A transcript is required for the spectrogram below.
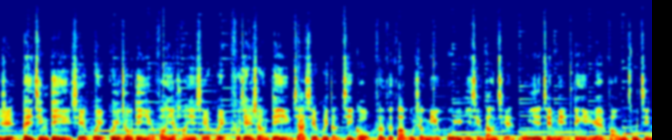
日，北京电影协会、贵州电影放映行业协会、福建省电影家协会等机构纷纷发布声明，呼吁疫情当前，物业减免电影院房屋租金。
